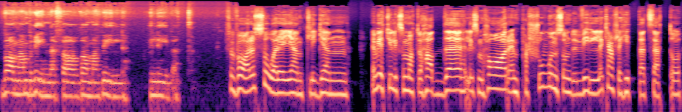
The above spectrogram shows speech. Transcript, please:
vad man brinner för, vad man vill i livet. För var det så det egentligen jag vet ju liksom att du hade, liksom har en passion som du ville kanske hitta ett sätt att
